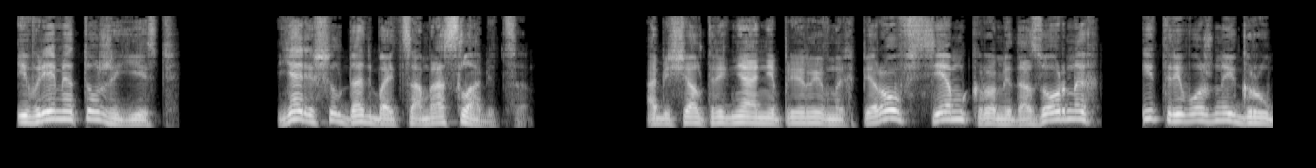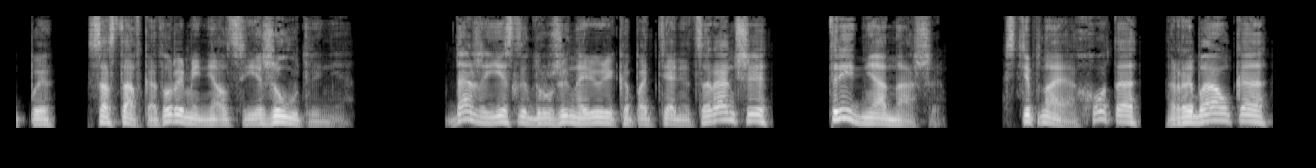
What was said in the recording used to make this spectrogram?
И время тоже есть. Я решил дать бойцам расслабиться. Обещал три дня непрерывных перов всем, кроме дозорных и тревожной группы, состав которой менялся ежеутренне. Даже если дружина Рюрика подтянется раньше, три дня наши. Степная охота, рыбалка,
